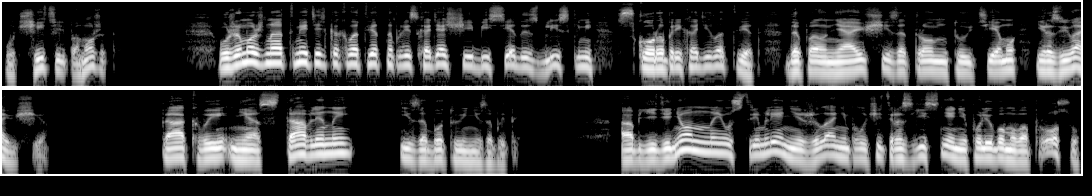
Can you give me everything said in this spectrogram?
Учитель поможет. Уже можно отметить, как в ответ на происходящие беседы с близкими скоро приходил ответ, дополняющий затронутую тему и развивающий. Так вы не оставлены и заботую не забыты. Объединенное устремление желанием получить разъяснение по любому вопросу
